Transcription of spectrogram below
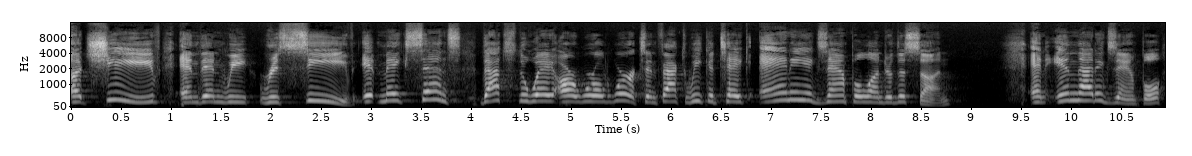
achieve and then we receive. It makes sense. That's the way our world works. In fact, we could take any example under the sun and in that example,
